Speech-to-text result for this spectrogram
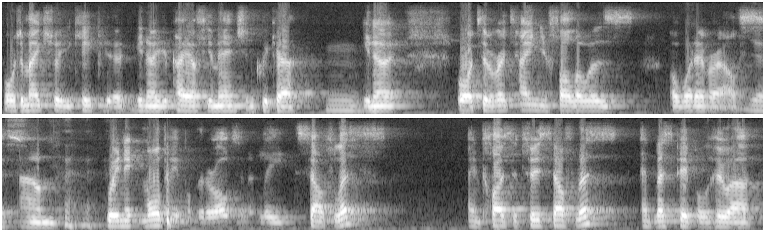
or to make sure you keep your, you know, you pay off your mansion quicker, mm. you know, or to retain your followers or whatever else. Yes. Um, we need more people that are ultimately selfless and closer to selfless, and less people who are,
